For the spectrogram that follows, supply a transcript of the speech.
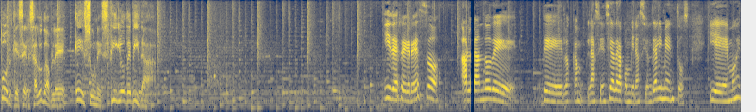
porque ser saludable es un estilo de vida. Y de regreso, hablando de, la ciencia de la combinación de alimentos, y hemos,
